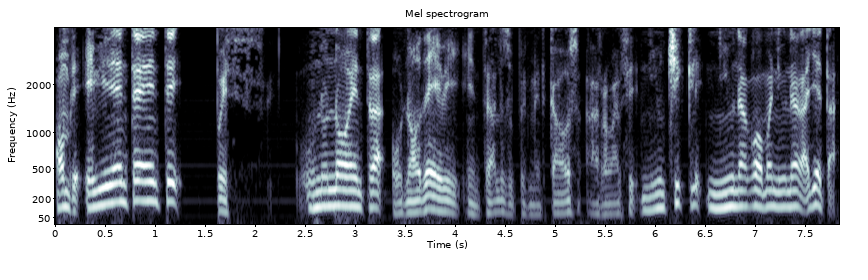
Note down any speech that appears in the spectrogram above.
Hombre, evidentemente, pues uno no entra o no debe entrar a los supermercados a robarse ni un chicle, ni una goma, ni una galleta.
